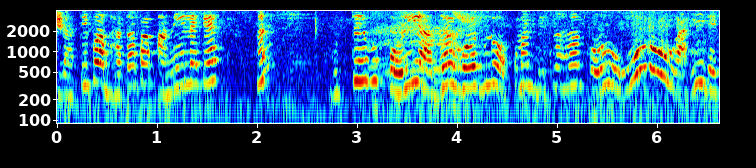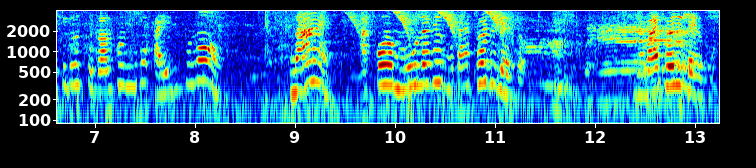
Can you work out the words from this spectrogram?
ৰাতিপুৱা ভাতৰ পৰা পানীলৈকে গোটেইবোৰ কৰি আজৰি হৈ বোলো অকণমান বিচনাখনত পৰোঁ। উ আহি দেখিলোঁ চোতালখন বোলো সাৰি দিছোঁ ন। নাই আকৌ মোৰলৈকে গোটাই থৈ দিলে চব দবাই থৈ দিলে এইবোৰ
